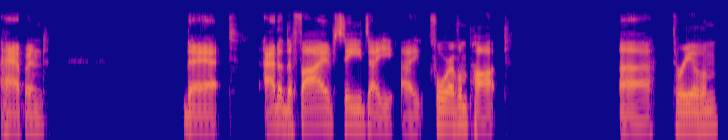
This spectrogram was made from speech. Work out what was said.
happened that out of the five seeds i i four of them popped. Uh three of them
